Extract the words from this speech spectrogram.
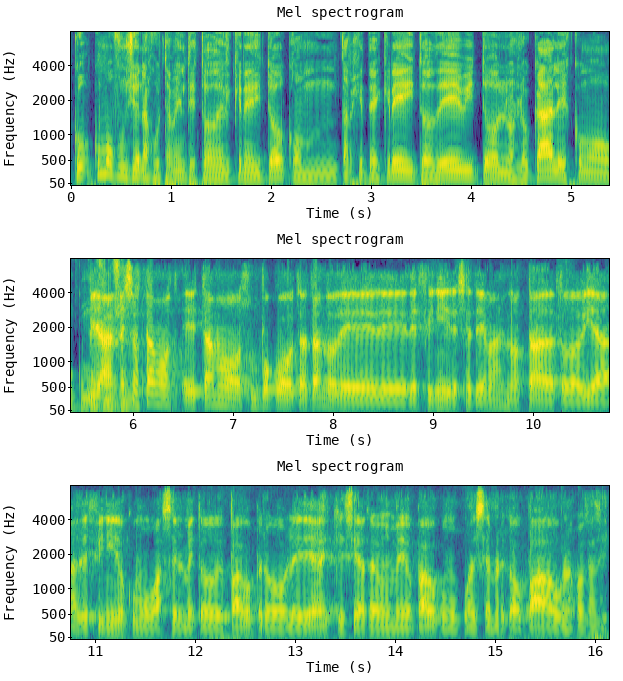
¿Cómo, cómo funciona justamente esto del crédito? ¿Con tarjeta de crédito, débito, en los locales? ¿Cómo, cómo Mira, en eso estamos, estamos un poco tratando de, de definir ese tema. No está todavía definido cómo va a ser el método de pago, pero la idea es que sea a través de un medio de pago, como puede ser Mercado Pago, una cosa así.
